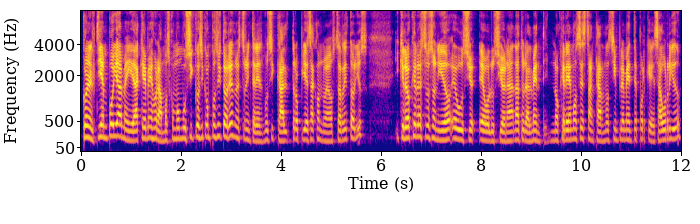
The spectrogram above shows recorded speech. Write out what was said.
con el tiempo y a medida que mejoramos como músicos y compositores, nuestro interés musical tropieza con nuevos territorios y creo que nuestro sonido evoluciona naturalmente. No queremos estancarnos simplemente porque es aburrido,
